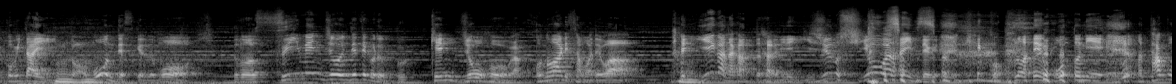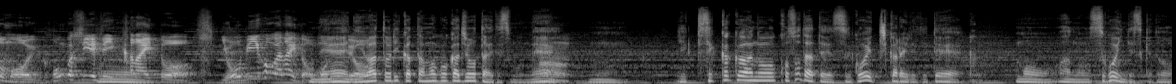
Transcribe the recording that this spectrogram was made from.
込みたいとは思うんですけれども、うんうん、その水面上に出てくる物件情報がこのありさまでは家がなかったら移住のしようがないんで結構この辺本当にタコも本腰入れていかないと予備法がないと思うんですよ。ね、鶏か卵か状態ですもんね。うん、うん。せっかくあの子育てすごい力入れててもうあのすごいんですけど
